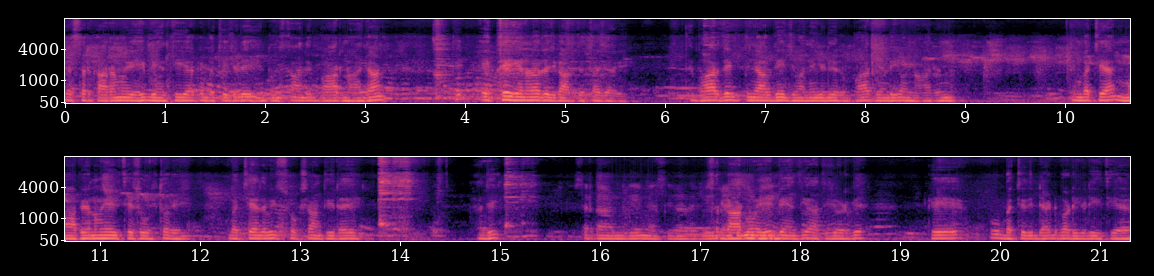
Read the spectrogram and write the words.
ਤੇ ਸਰਕਾਰਾਂ ਨੂੰ ਇਹੀ ਬੇਨਤੀ ਆ ਕਿ ਬੱਚੇ ਜਿਹੜੇ ਹਿੰਦੁਸਤਾਨ ਦੇ ਬਾਹਰ ਨਾ ਜਾਣ ਤੇ ਇੱਥੇ ਹੀ ਉਹਨਾਂ ਨੂੰ ਰੁਜ਼ਗਾਰ ਦਿੱਤਾ ਜਾਵੇ। ਤੇ ਬਾਹਰ ਦੇ ਪੰਜਾਬ ਦੀਆਂ ਜਵਾਨੀ ਜਿਹੜੇ ਬਾਹਰ ਜਾਂਦੀ ਉਹ ਨਾ ਰਹਿਣ ਤੇ ਬੱਚਿਆਂ ਮਾਪਿਆਂ ਨੂੰ ਵੀ ਇੱਥੇ ਸਹੂਲਤ ਹੋਵੇ ਬੱਚਿਆਂ ਦਾ ਵੀ ਸੁੱਖ ਸ਼ਾਂਤੀ ਰਹੇ। ਹਾਂਜੀ? ਸਰਕਾਰ ਨੂੰ ਕੀ ਮੈਸੇਜ ਕਰਦੇ ਕਿ ਸਰਕਾਰ ਨੂੰ ਇਹ ਬੇਨਤੀ ਹੱਥ ਜੋੜ ਕੇ ਕਿ ਉਹ ਬੱਚੇ ਦੀ ਡੈੱਡ ਬਾਡੀ ਜਿਹੜੀ ਇੱਥੇ ਹੈ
